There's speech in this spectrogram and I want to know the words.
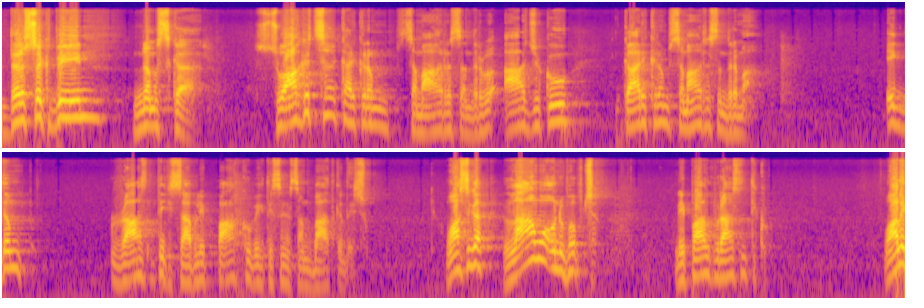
दर्शकबिन नमस्कार। स्वागत छ कार्यक्रम समारोह सन्दर्भ। आजको कार्यक्रम समारोह सन्दर्भमा एकदम राजनीतिक हिसाबले पाको व्यक्तिसँग संवाद गर्दैछु। उहाँसँग लामो अनुभव छ नेपालको राजनीतिको। उहाँले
